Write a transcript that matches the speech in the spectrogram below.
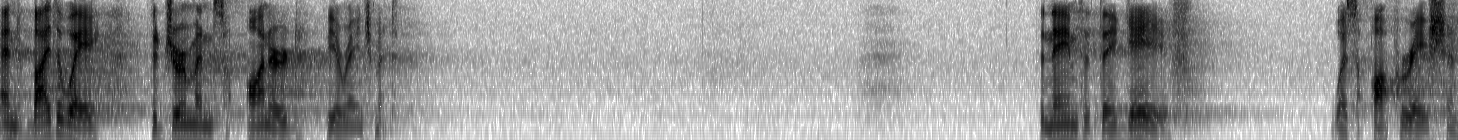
And by the way, the Germans honored the arrangement. The name that they gave was Operation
